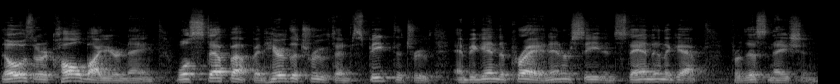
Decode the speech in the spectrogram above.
Those that are called by your name will step up and hear the truth and speak the truth and begin to pray and intercede and stand in the gap for this nation.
